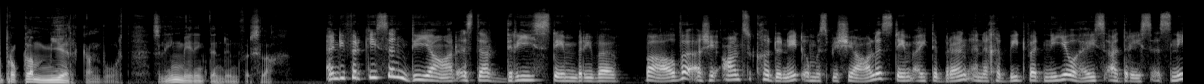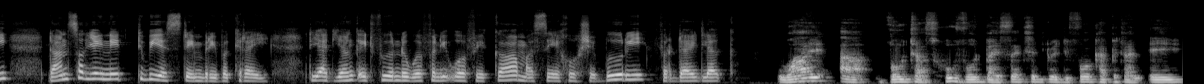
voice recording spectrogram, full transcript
geproklaameer kan word. Celine Merrington doen verslag. In die verkiesing die jaar is daar 3 stembriewe behalwe as jy aansoek gedoen het om 'n spesiale stem uit te bring in 'n gebied wat nie jou huisadres is nie, dan sal jy net twee stembriewe kry. Die adjunk uitvoerende hoof van die OVK, Masego Sheburi, verduidelik: Why are voters who vote by section 24 capital A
